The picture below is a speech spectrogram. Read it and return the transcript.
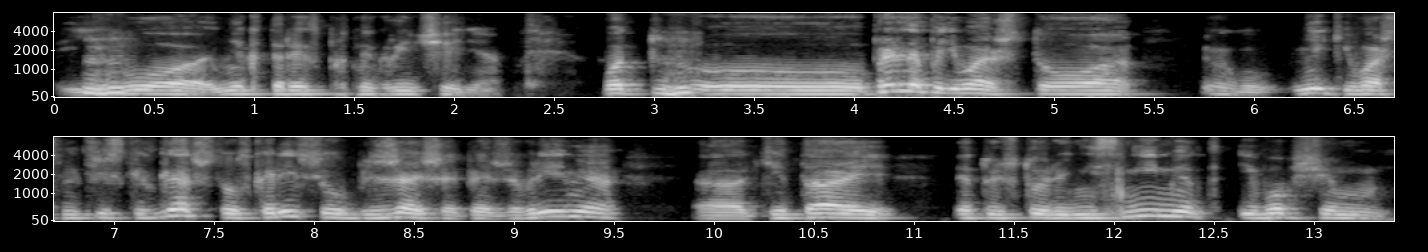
Его угу. некоторые экспортные ограничения. Вот угу. правильно я понимаю, что некий ваш аналитический взгляд, что, скорее всего, в ближайшее, опять же, время э, Китай эту историю не снимет, и, в общем,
